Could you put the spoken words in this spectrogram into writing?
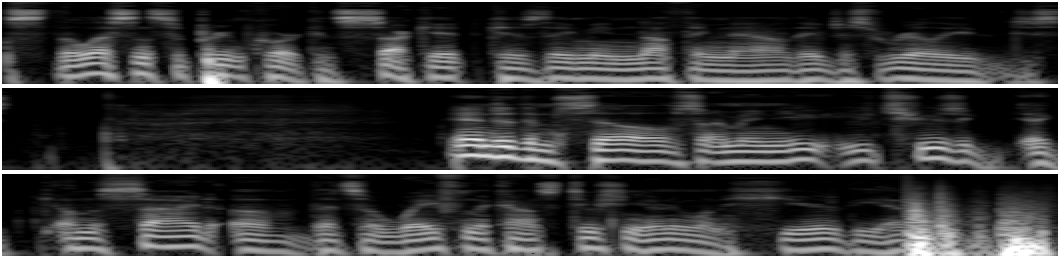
so the lesson Supreme Court can suck it because they mean nothing now. They've just really just ended themselves. I mean, you you choose a, a, on the side of that's away from the Constitution. You don't even want to hear the evidence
